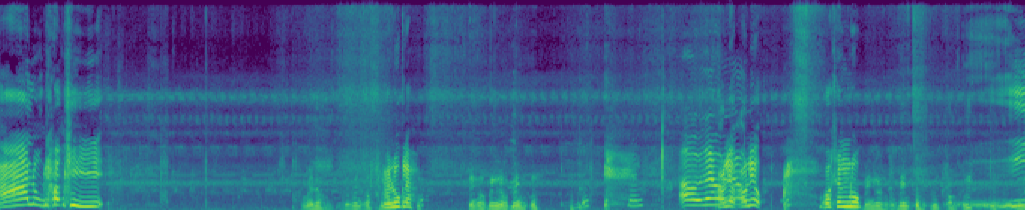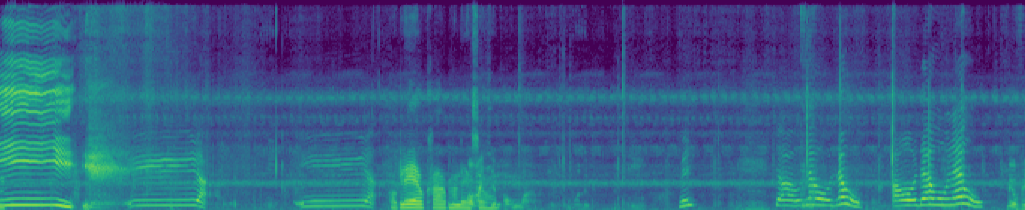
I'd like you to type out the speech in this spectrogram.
อ้า ลูกเท้าขี่ไม่แล้วเบ่งเอาเอาลูกเลยเบ่งเอาเบ่งแล้วเบ่งเอาเร็วเอาเร็วเอาเร็วโอ้ทั้งลูกเบ่งแล้วเบ่งเอาเอาอุ้ยอีออกแล้วขาออกมาแล้วเพราะสมันองเสียของหวานเอาเร็วเร็วเอาเร็วเร็วไม่โอเค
